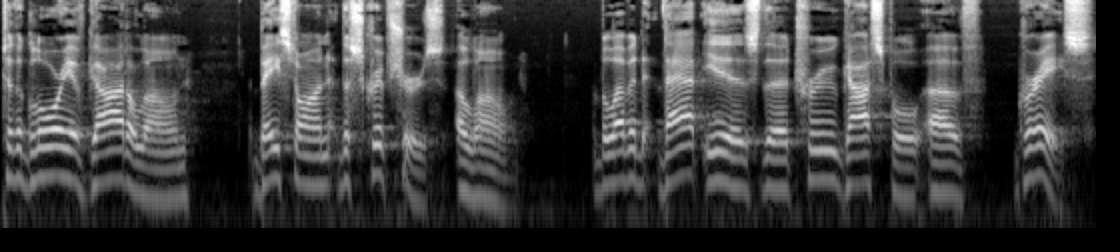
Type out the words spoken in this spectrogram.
to the glory of God alone, based on the scriptures alone. Beloved, that is the true gospel of grace.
